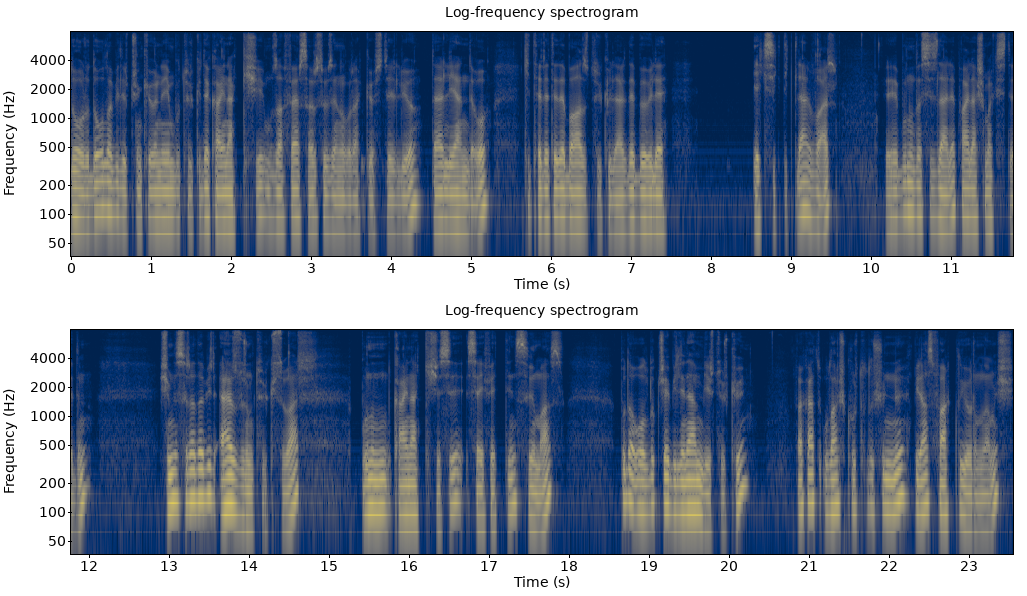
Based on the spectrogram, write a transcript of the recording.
doğru da olabilir. Çünkü örneğin bu türküde kaynak kişi Muzaffer Sarı Sözen olarak gösteriliyor. Derleyen de o. Ki TRT'de bazı türkülerde böyle eksiklikler var. E, bunu da sizlerle paylaşmak istedim. Şimdi sırada bir Erzurum türküsü var. Bunun kaynak kişisi Seyfettin Sığmaz. Bu da oldukça bilinen bir türkü. Fakat Ulaş Kurtuluş ünlü biraz farklı yorumlamış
